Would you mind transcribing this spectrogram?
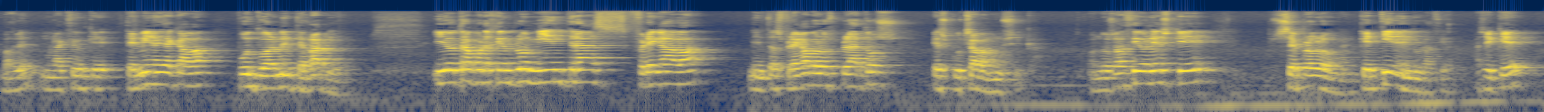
¿vale? Una acción que termina y acaba puntualmente rápido. Y otra, por ejemplo, mientras fregaba, mientras fregaba los platos, escuchaba música. Son dos acciones que se prolongan, que tienen duración. Así que,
